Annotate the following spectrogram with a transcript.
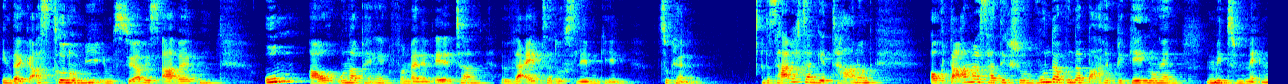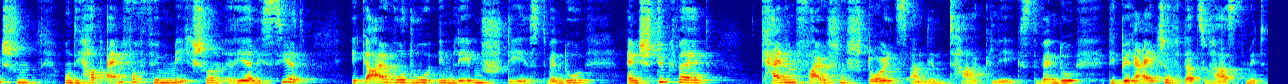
in der Gastronomie im Service arbeiten, um auch unabhängig von meinen Eltern weiter durchs Leben gehen zu können. Das habe ich dann getan und auch damals hatte ich schon wunder, wunderbare Begegnungen mit Menschen und ich habe einfach für mich schon realisiert, egal wo du im Leben stehst, wenn du ein Stück weit keinen falschen Stolz an den Tag legst, wenn du die Bereitschaft dazu hast, mit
